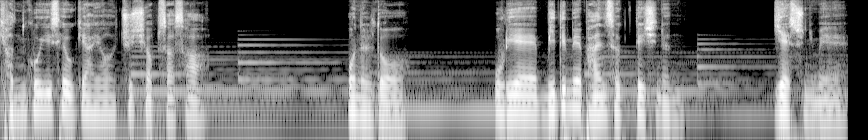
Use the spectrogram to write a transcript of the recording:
견고히 세우게 하여 주시옵소서. 오늘도 우리의 믿음의 반석 되시는 예수님의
